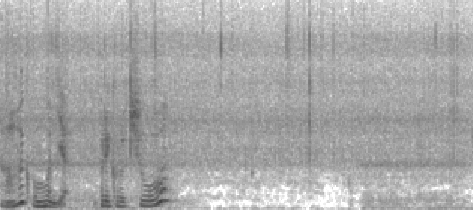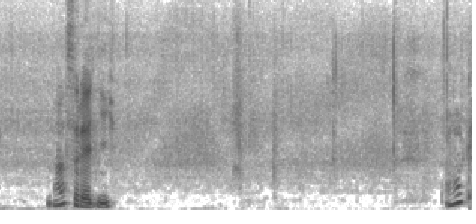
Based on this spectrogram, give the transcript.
Так, вогонь я прикручу. На середній. Так.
